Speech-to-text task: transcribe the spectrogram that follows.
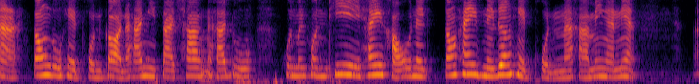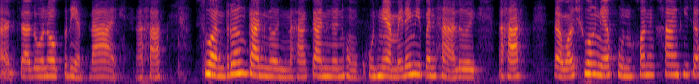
อะต้องดูเหตุผลก่อนนะคะ มีตาช่างนะคะ ดูคุณเป็นคนที่ให้เขาในต้องให้ในเรื่องเหตุผลนะคะ ไม่งั้นเนี่ยอาจจะโดนเอาเปรียบได้นะคะ ส่วนเรื่องการเงินนะคะ การเงินของคุณเนี่ยไม่ได้มีปัญหาเลยนะคะ แต่ว่าช่วงนี้คุณค่อนข้างที่จะ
